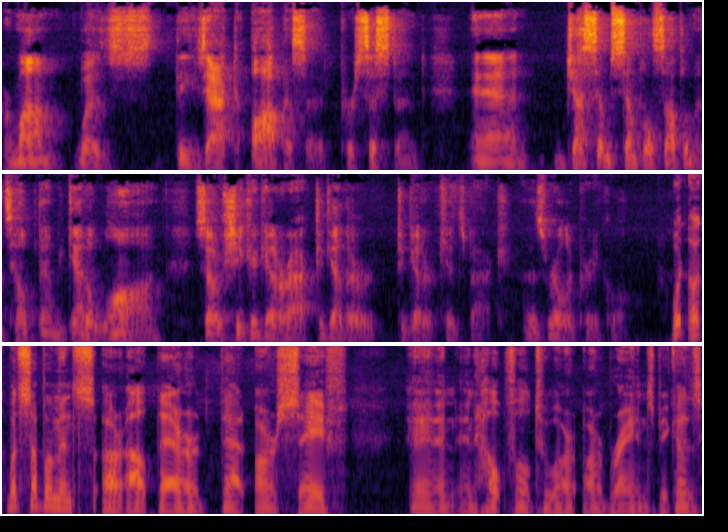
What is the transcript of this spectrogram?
Her mom was the exact opposite, persistent. And just some simple supplements helped them get along so she could get her act together to get her kids back. It was really pretty cool. What, what supplements are out there that are safe and and helpful to our, our brains? Because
